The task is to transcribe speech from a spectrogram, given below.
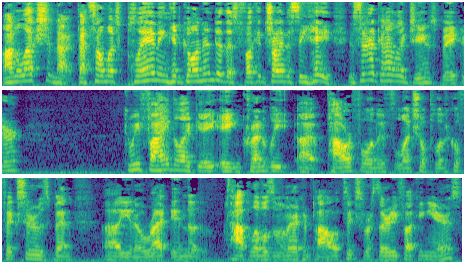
on election night. That's how much planning had gone into this. Fucking trying to see, hey, is there a guy like James Baker? Can we find like a, a incredibly uh, powerful and influential political fixer who's been, uh, you know, right in the top levels of American politics for thirty fucking years?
